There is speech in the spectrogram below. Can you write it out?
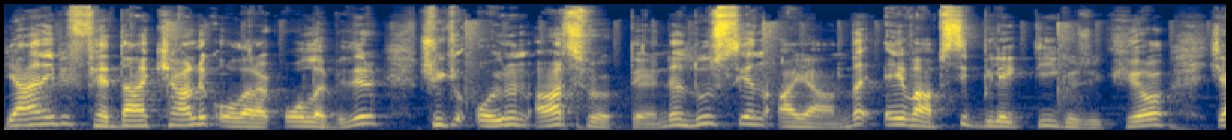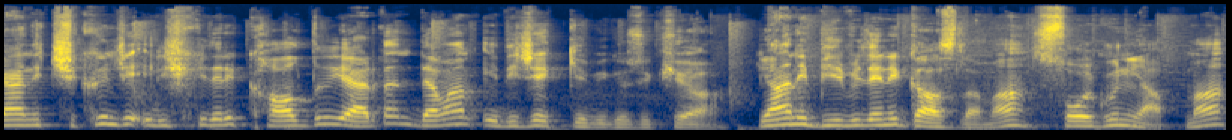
yani bir fedakarlık olarak olabilir. Çünkü oyunun artworklerinde Lucia'nın ayağında ev hapsi bilekliği gözüküyor. Yani çıkınca ilişkileri kaldığı yerden devam edecek gibi gözüküyor. Yani birbirlerini gazlama, soygun yapma,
